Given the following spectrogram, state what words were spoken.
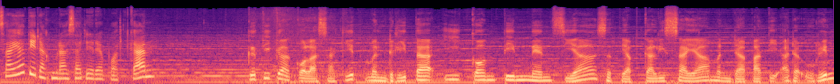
Saya tidak merasa direpotkan. Ketika Kola sakit menderita inkontinensia, setiap kali saya mendapati ada urin,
